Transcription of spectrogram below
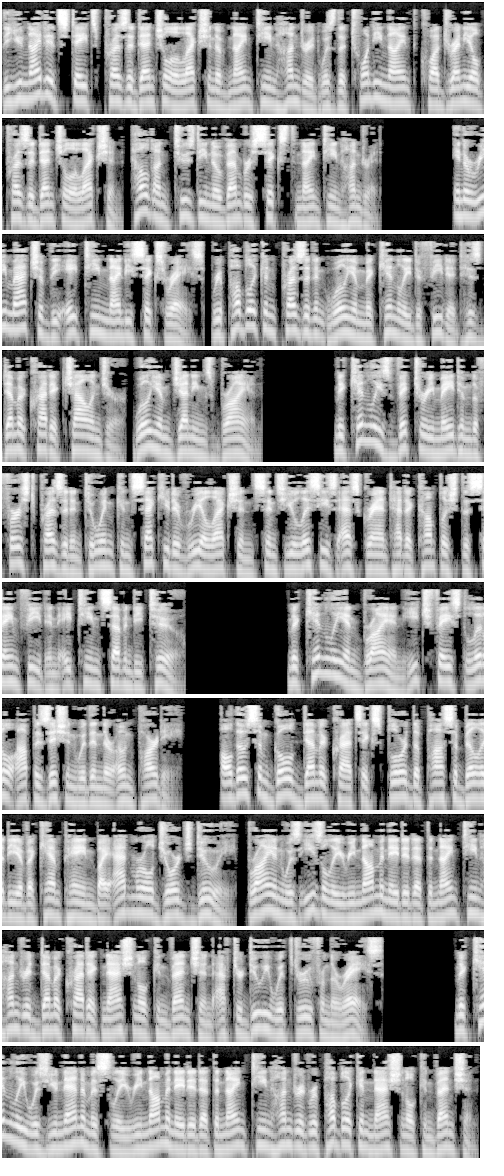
The United States presidential election of 1900 was the 29th quadrennial presidential election, held on Tuesday, November 6, 1900. In a rematch of the 1896 race, Republican President William McKinley defeated his Democratic challenger, William Jennings Bryan. McKinley's victory made him the first president to win consecutive re-election since Ulysses S. Grant had accomplished the same feat in 1872. McKinley and Bryan each faced little opposition within their own party. Although some Gold Democrats explored the possibility of a campaign by Admiral George Dewey, Bryan was easily renominated at the 1900 Democratic National Convention after Dewey withdrew from the race. McKinley was unanimously renominated at the 1900 Republican National Convention.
